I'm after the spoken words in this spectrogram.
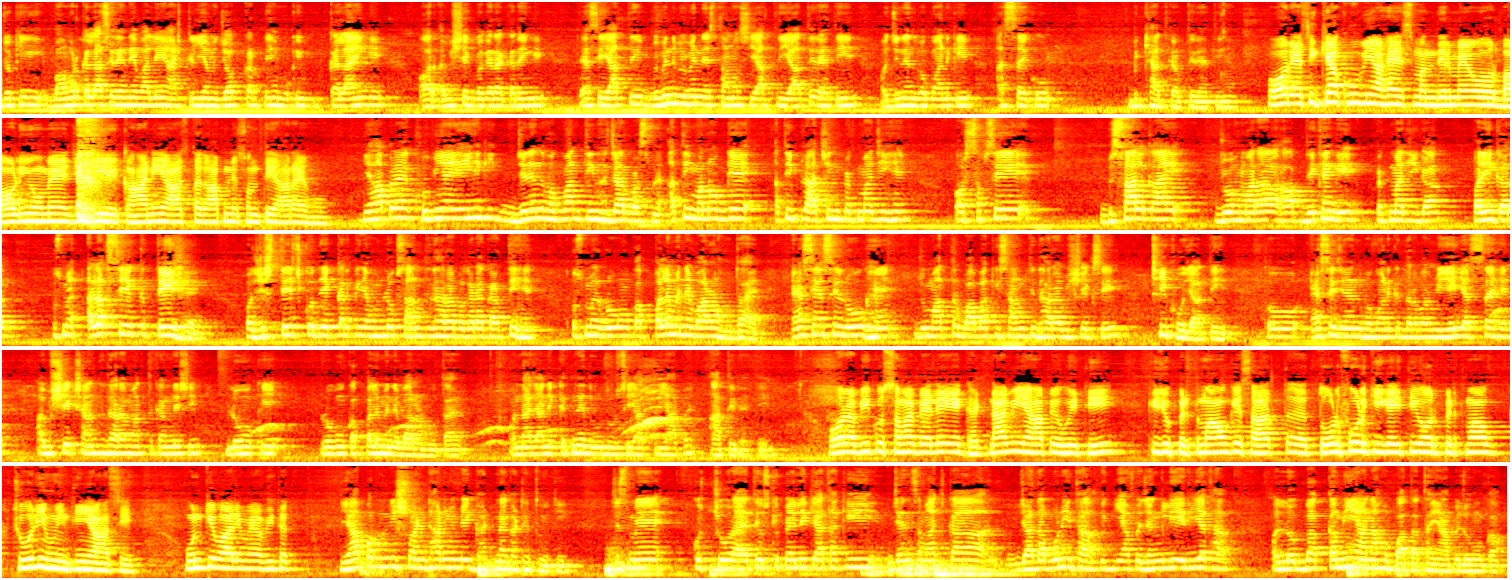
जो कि बामर कला से रहने वाले हैं। ऑस्ट्रेलिया में जॉब करते हैं, वो कि कल आएँगे, और अभिषेक वगैरह करेंगे। तो ऐसे यात्री विभिन्न विभिन्न स्थानों से यात्री आते रहते हैं, और जिनेन्द्र भगवान के आशय को विख्यात करते रहते हैं। और ऐसी क्या खूबियाँ हैं इस मंदिर में और बावलियों में, जिनकी कहानी आज तक आपने सुनते आ रहे हो? यहाँ पर खूबियाँ यही है कि जिनेन्द्र भगवान तीन हज़ार वर्ष में अति मनोज्ञ, अति प्राचीन प्रतिमा जी हैं और सबसे विशाल काय जो हमारा आप देखेंगे प्रतिमा जी का परिकर, उसमें अलग से एक तेज है। और जिस तेज को देख करके जब हम लोग शांति धारा वगैरह करते हैं तो उसमें रोगों का पल में निवारण होता है। ऐसे ऐसे रोग हैं जो मात्र बाबा की शांति धारा अभिषेक से ठीक हो जाते हैं। तो ऐसे जैन भगवान के दरबार में यही आशय है, अभिषेक शांति धारा मात्र करने से लोगों की रोगों का पल में निवारण होता है और ना जाने कितने दूर दूर से यात्री यहाँ पे आती रहती है। और अभी कुछ समय पहले एक घटना भी यहाँ पे हुई थी कि जो प्रतिमाओं के साथ तोड़फोड़ की गई थी और प्रतिमाओं चोरी हुई थी यहाँ से। उनके बारे में अभी तक यहाँ पर उन्नीस सौ अंठानवे में एक घटना घटित हुई थी जिसमें कुछ चोर आए थे। उसके पहले क्या था कि जैन समाज का ज़्यादा वो नहीं था क्योंकि यहाँ पे जंगली एरिया था और लोग बाग कम ही आना हो पाता था यहाँ पे लोगों का।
